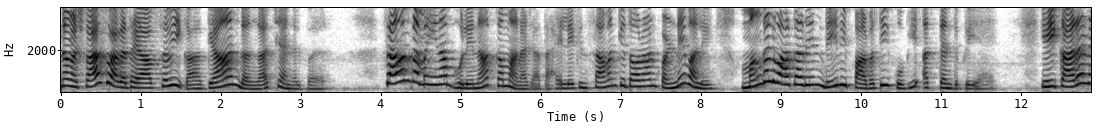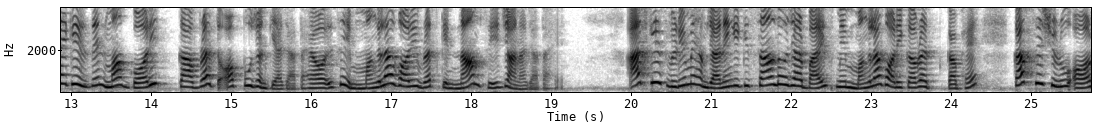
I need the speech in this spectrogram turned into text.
नमस्कार, स्वागत है आप सभी का ज्ञान गंगा चैनल पर। सावन का महीना भोलेनाथ का माना जाता है, लेकिन सावन के दौरान पड़ने वाले मंगलवार का दिन देवी पार्वती को भी अत्यंत प्रिय है। यही कारण है कि इस दिन माँ गौरी का व्रत और पूजन किया जाता है और इसे मंगला गौरी व्रत के नाम से जाना जाता है। आज के इस वीडियो में हम जानेंगे कि साल 2022 में मंगला गौरी का व्रत कब है, कब से शुरू और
